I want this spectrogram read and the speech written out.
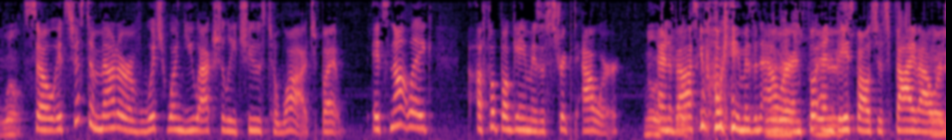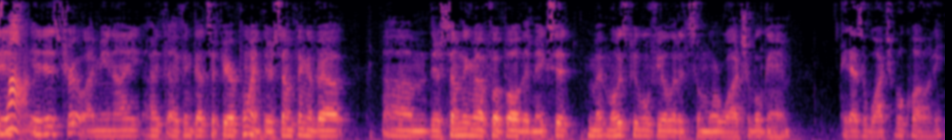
well, So it's just a matter of which one you actually choose to watch, but it's not like a football game is a strict hour no, and a true. basketball game is an hour is- and foot and is- baseball is just 5 hours It is- long. It is true. I mean, I, I I think that's a fair point. There's something about um, there's something about football that makes it. m- Most people feel that it's a more watchable game. It has a watchable quality.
